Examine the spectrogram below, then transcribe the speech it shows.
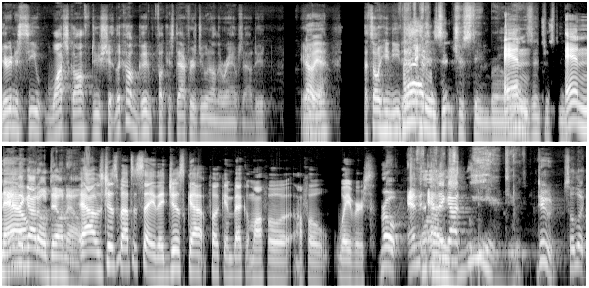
you're gonna see watch Goff do shit. Look how good fucking Stafford's doing on the Rams now, dude. You know Oh, what I yeah. mean? That's all he needed. That and, is interesting, bro. And- that is interesting. And now and they got Odell now, Yeah, I was just about to say they just got fucking Beckham off of off of waivers. bro. And That and they is got weird, dude. dude. So look,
